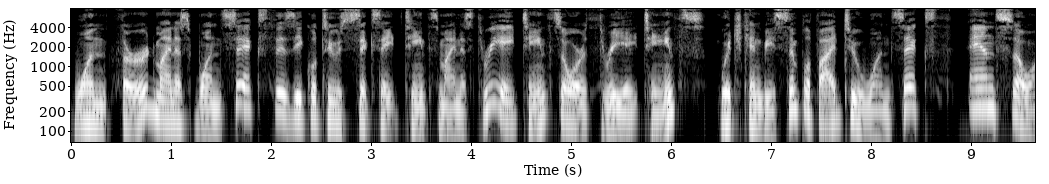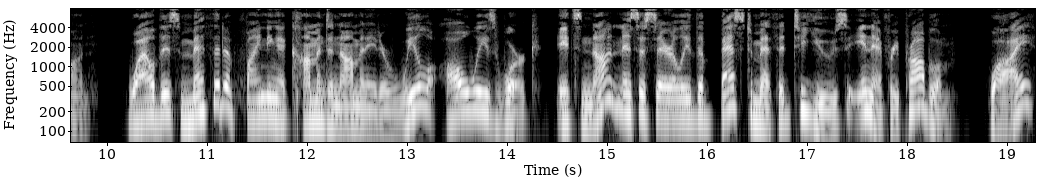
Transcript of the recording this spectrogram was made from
One third minus one sixth is equal to six eighteenths minus three eighteenths, or three eighteenths, which can be simplified to one sixth, and so on. While this method of finding a common denominator will always work, it's not necessarily the best method to use in every problem. Why?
